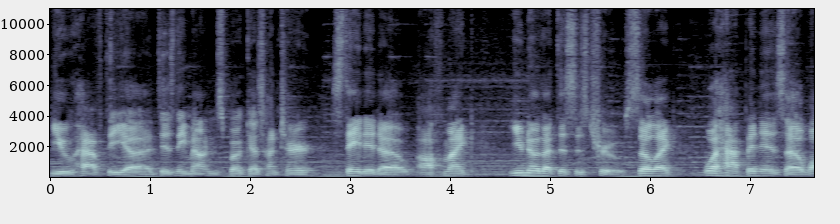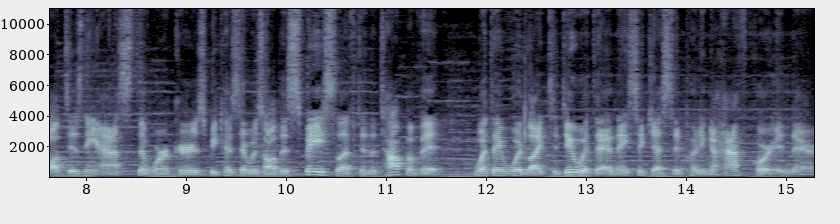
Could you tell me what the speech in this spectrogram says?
you have the uh, Disney Mountains book, as Hunter stated uh, off mic, you know that this is true. So like. What happened is uh, Walt Disney asked the workers because there was all this space left in the top of it, what they would like to do with it, and they suggested putting a half court in there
